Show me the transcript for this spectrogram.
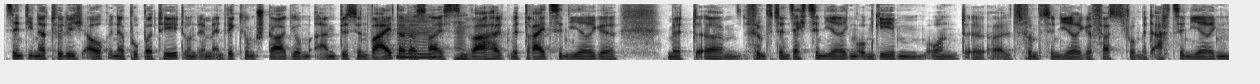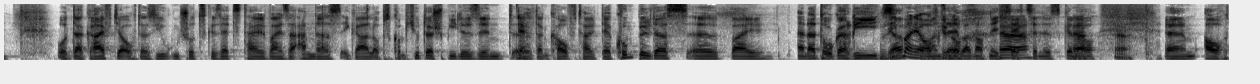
sind die natürlich auch in der Pubertät und im Entwicklungsstadium ein bisschen weiter. Das hm. heißt, sie war halt mit 13-Jährige, mit ähm, 15, 16-Jährigen umgeben und äh, als 15-Jährige fast schon mit 18-Jährigen. Und da greift ja auch das Jugendschutzgesetz teilweise anders, egal ob es Computerspiele sind, ja. äh, dann kauft halt der Kumpel das äh, bei einer Drogerie, Sieht ja, man ja wenn man selber noch, noch nicht ja, 16 ist, genau. Ja, ähm, auch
